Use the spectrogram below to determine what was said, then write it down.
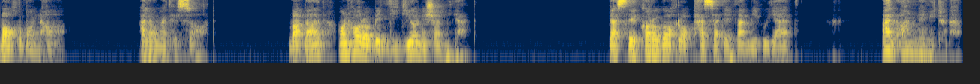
باغبانها. علامت سال. و بعد آنها را به لیدیا نشان می‌دهد. دست کاراگاه را پس زده و می‌گوید الان نمی‌تونم.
